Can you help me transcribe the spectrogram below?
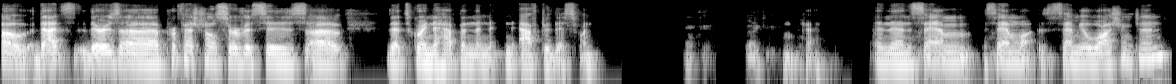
Oh, that's, there's a professional services, uh, that's going to happen then after this one. okay, thank you. Okay. And then Sam, Sam, Wa- Samuel Washington?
